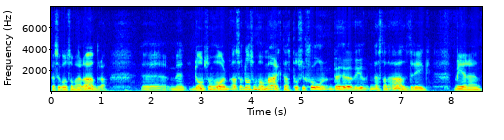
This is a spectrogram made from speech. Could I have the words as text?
med så gott som alla andra. Eh, men de som, har, alltså de som har marknadsposition behöver ju nästan aldrig mer än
